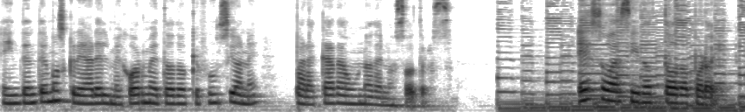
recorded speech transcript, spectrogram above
e intentemos crear el mejor método que funcione para cada uno de nosotros. Eso ha sido todo por hoy.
